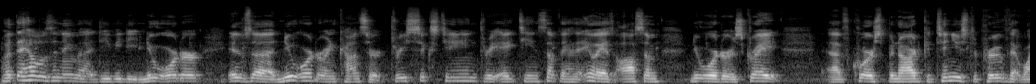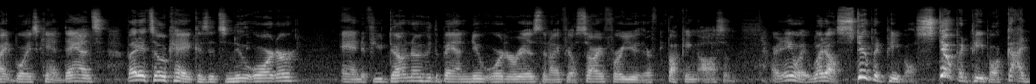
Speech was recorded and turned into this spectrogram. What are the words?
What the hell is the name of that DVD? New Order. It was a New Order in concert. 316, 318, something like that. Anyway, it's awesome. New Order is great. Of course, Bernard continues to prove that white boys can't dance, but it's okay because it's New Order. And if you don't know who the band New Order is, then I feel sorry for you. They're fucking awesome. All right, anyway, what else? Stupid people. Stupid people. God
